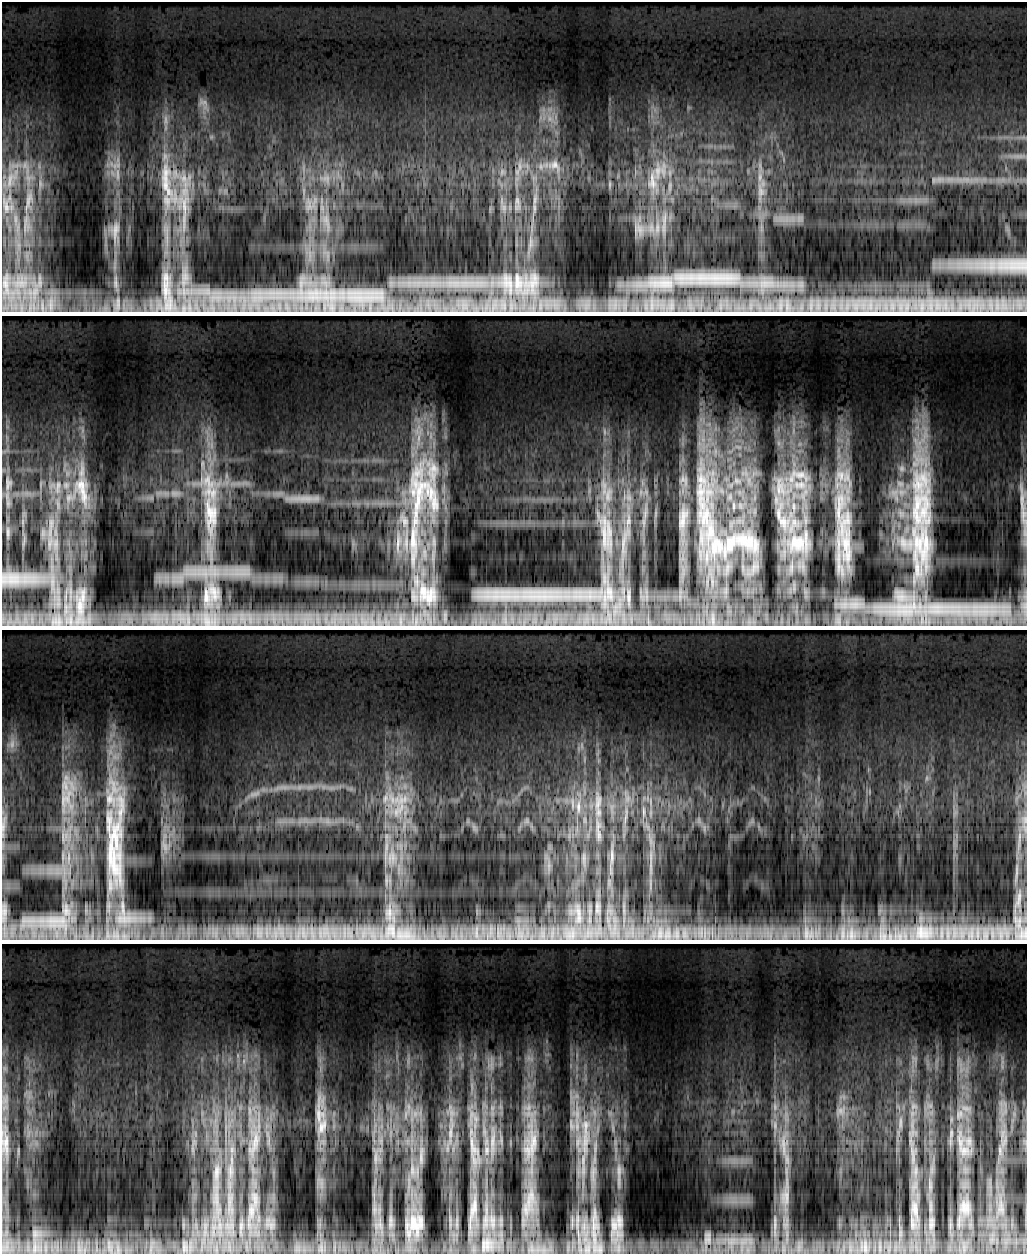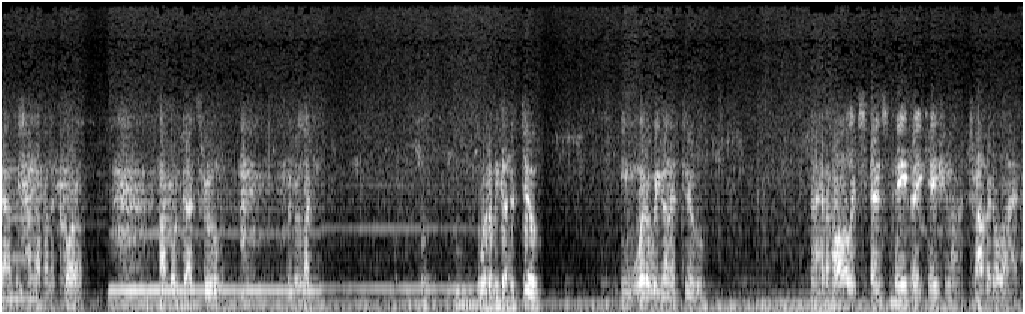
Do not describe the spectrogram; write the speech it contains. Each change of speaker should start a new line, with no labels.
during the landing. Much as I do. Intelligence blew it. They miscalculated the tides.
Everybody killed?
Yeah. They picked off most of the guys when the landing craft was hung up on the coral. Our boat got through. We were lucky.
What are we going to do?
Mean, what are we gonna do? Gonna have an all expense paid vacation on a tropical island.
